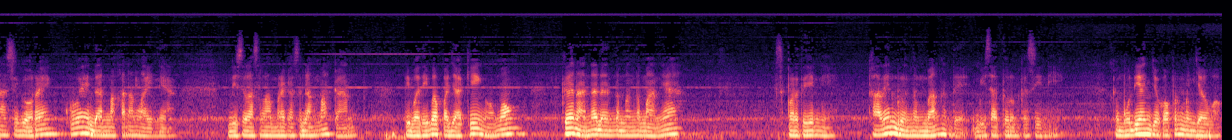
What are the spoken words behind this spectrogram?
nasi goreng, kue, dan makanan lainnya. Di sela-sela mereka sedang makan, tiba-tiba Pak Jaki ngomong ke Nanda dan teman-temannya seperti ini. Kalian beruntung banget deh bisa turun ke sini. Kemudian Joko pun menjawab,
